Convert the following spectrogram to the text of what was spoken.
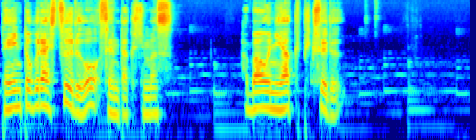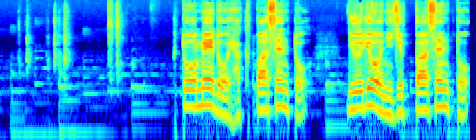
ペイントブラシツールを選択します。幅を200ピクセル、不透明度を100%、流量20%、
